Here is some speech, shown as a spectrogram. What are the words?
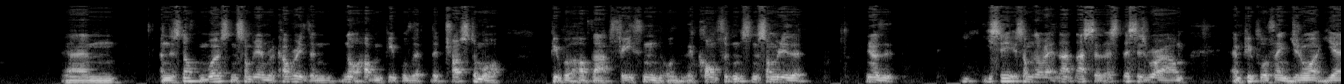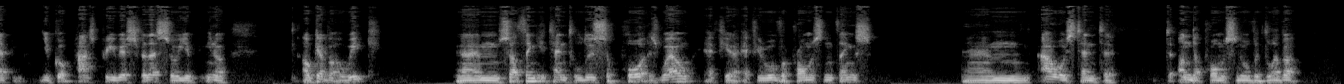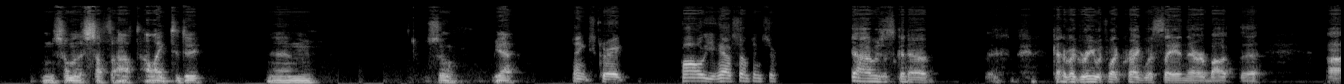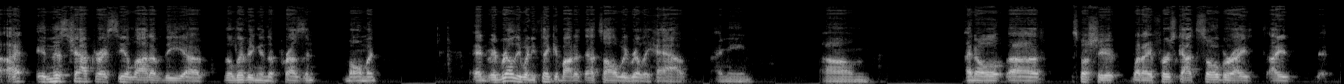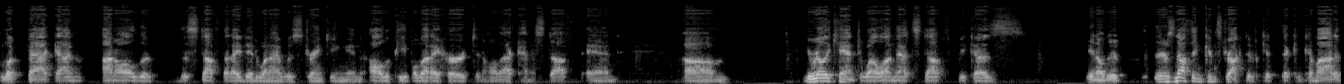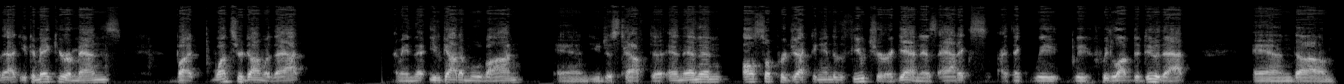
Um, and there's nothing worse than somebody in recovery than not having people that, that trust them or people that have that faith in or the confidence in somebody that, you know, that you say to somebody like that, that's it, this, this is where I am. And people think, you know what, yeah, you've got past previous for this, so you, you know, I'll give it a week. Um, so I think you tend to lose support as well if you're if you're over promising things. Um, I always tend to, to under promise and over deliver on some of the stuff that I, I like to do. Um, so yeah, Thanks, Craig. Paul, you have something, sir? Yeah, I was just going to kind of agree with what Craig was saying there about the. Uh, I, in this chapter, I see a lot of the uh, the living in the present moment, and really, when you think about it, that's all we really have. I mean, um, I know, uh, especially when I first got sober, I I look back on on all the the stuff that I did when I was drinking and all the people that I hurt and all that kind of stuff, and um, you really can't dwell on that stuff because you know there, there's nothing constructive that can come out of that. You can make your amends, but once you're done with that, I mean that you've got to move on, and you just have to. And and then also projecting into the future again as addicts, I think we we we love to do that, and um,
